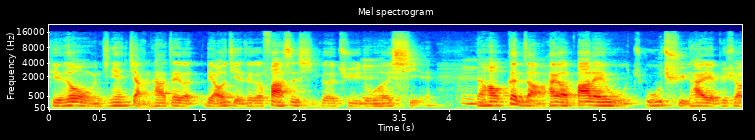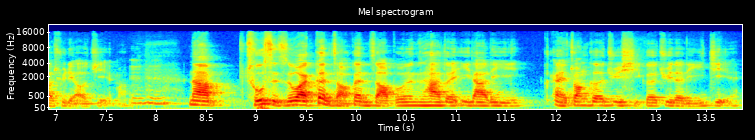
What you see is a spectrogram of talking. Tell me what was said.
比如说，我们今天讲他这个了解这个法式喜歌剧如何写。然后更早还有芭蕾舞舞曲，他也必须要去了解嘛。那除此之外，更早更早，不论是他对意大利哎装歌剧、喜歌剧的理解，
